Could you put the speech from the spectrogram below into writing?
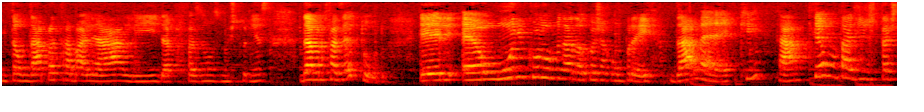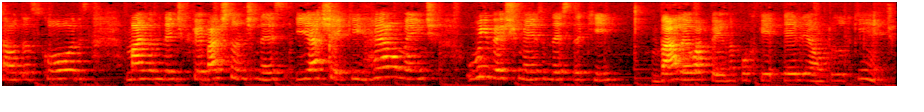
então dá pra trabalhar ali, dá pra fazer umas misturinhas, dá pra fazer tudo. Ele é o único iluminador que eu já comprei da MAC, tá? Tenho vontade de testar outras cores, mas eu me identifiquei bastante nesse e achei que realmente o investimento nesse daqui valeu a pena porque ele é um produto que rende.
